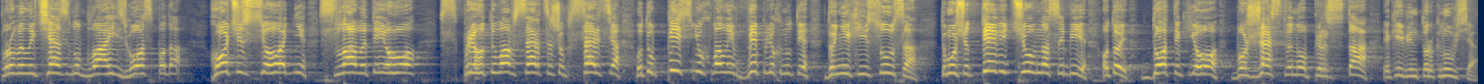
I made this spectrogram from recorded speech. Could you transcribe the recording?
про величезну благість Господа? Хочеш сьогодні славити Його? Приготував серце, щоб серця оту пісню хвали виплюхнути до ніг Ісуса. Тому що ти відчув на собі отой дотик Його божественного перста, який він торкнувся.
